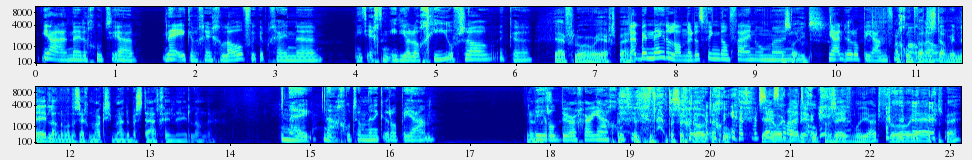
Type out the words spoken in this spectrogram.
ja nee, dat goed. Ja. Nee, ik heb geen geloof, ik heb geen... Uh, niet echt een ideologie of zo. Ik, uh... Jij, Floor, hoor je ergens bij? Nou, ik ben Nederlander, dat vind ik dan fijn om... Uh, dat is iets. Ja, een Europeaan. Maar goed, wat wel. is dan weer Nederlander? Want dan zegt Maxima, er bestaat geen Nederlander. Nee, nou goed, dan ben ik Europeaan. Ja, Wereldburger, ja goed. dat is een grote groep. ja, jij hoort groter. bij de groep van 7 miljard. Floor, hoor jij ergens bij?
